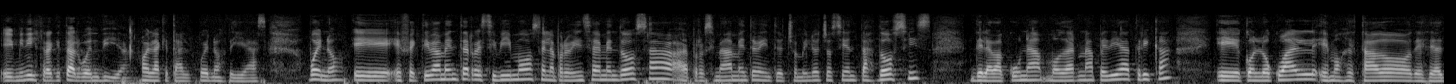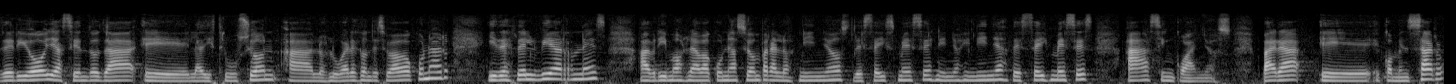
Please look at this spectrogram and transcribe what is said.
Eh, ministra, ¿qué tal? Buen día. Hola, ¿qué tal? Buenos días. Bueno, eh, efectivamente recibimos en la provincia de Mendoza aproximadamente 28.800 dosis de la vacuna moderna pediátrica, eh, con lo cual hemos estado desde ayer y hoy haciendo ya la distribución a los lugares donde se va a vacunar y desde el viernes abrimos la vacunación para los niños de seis meses, niños y niñas de seis meses a cinco años, para eh, comenzar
